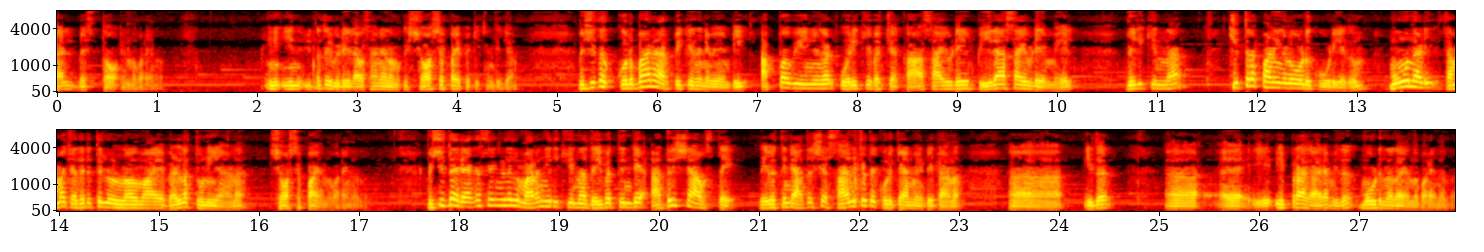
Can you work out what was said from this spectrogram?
തൽ ബെസ്തോ എന്ന് പറയുന്നത്. ഇനി ഈ ഇന്നത്തെ വീഡിയോയിൽ അവസാനം നമുക്ക് ശോശപ്പയെ പറ്റി ചിന്തിക്കാം. വിശുദ്ധ കുർബാന അർപ്പിക്കുന്നതിന് വേണ്ടി അപ്പവീഞ്ഞുകൾ ഒരുക്കി വെച്ച കാസായുടെയും പീലാസായുടെയും മേൽ വിരിക്കുന്ന ചിത്രപ്പണികളോട് കൂടിയതും മൂന്നടി സമചതുരത്തിലുള്ളതുമായ വെള്ളത്തുണിയാണ് ശോശപ്പ എന്ന് പറയുന്നത്. വിശുദ്ധ രഹസ്യങ്ങളിൽ മറഞ്ഞിരിക്കുന്ന ദൈവത്തിന്റെ അദൃശ്യാവസ്ഥയെ ദൈവത്തിന്റെ അദൃശ്യ സാന്നിധ്യത്തെ കുറിക്കാൻ വേണ്ടിയിട്ടാണ് ഇത് ഇപ്രകാരം ഇത് മൂടുന്നത് എന്ന് പറയുന്നത്.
